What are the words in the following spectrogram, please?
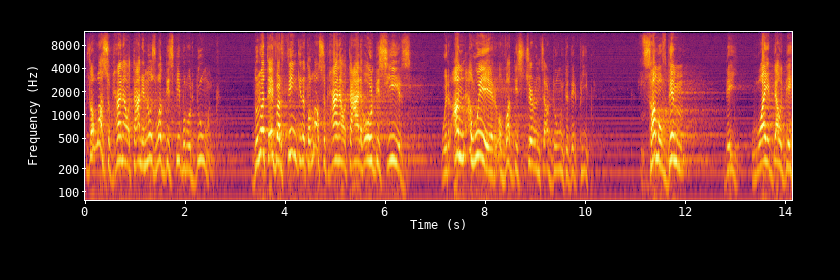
because Allah subhanahu wa ta'ala knows what these people were doing. Do not ever think that Allah subhanahu wa ta'ala all these years were unaware of what these tyrants are doing to their people. Some of them, they wiped out, they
